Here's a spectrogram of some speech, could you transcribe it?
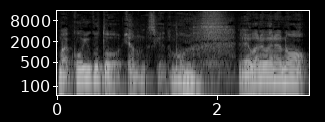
まあ、こういうことをやるんですけれども、えー我々の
